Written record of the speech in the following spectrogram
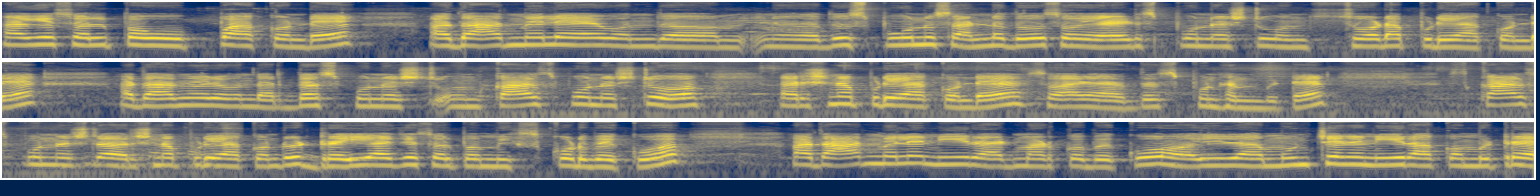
ಹಾಗೆ ಸ್ವಲ್ಪ ಉಪ್ಪು ಹಾಕ್ಕೊಂಡೆ ಅದಾದಮೇಲೆ ಒಂದು ಅದು ಸ್ಪೂನು ಸಣ್ಣದು, ಸೊ ಎರಡು ಸ್ಪೂನಷ್ಟು ಒಂದು ಸೋಡಾ ಪುಡಿ ಹಾಕ್ಕೊಂಡೆ ಅದಾದಮೇಲೆ ಒಂದು ಅರ್ಧ ಸ್ಪೂನಷ್ಟು, ಒಂದು ಕಾಲು ಸ್ಪೂನಷ್ಟು ಅರಿಶಿನ ಪುಡಿ ಹಾಕ್ಕೊಂಡೆ ಸಾರಿ ಅರ್ಧ ಸ್ಪೂನ್ ಅಂದ್ಬಿಟ್ಟೆ. ಕಾಲು ಸ್ಪೂನಷ್ಟು ಅರಿಶಿನ ಪುಡಿ ಹಾಕ್ಕೊಂಡು ಡ್ರೈ ಆಗಿ ಸ್ವಲ್ಪ ಮಿಕ್ಸ್ ಕೊಡಬೇಕು. ಅದಾದಮೇಲೆ ನೀರು ಆ್ಯಡ್ ಮಾಡ್ಕೋಬೇಕು. ಇಲ್ಲ, ಮುಂಚೆನೇ ನೀರು ಹಾಕ್ಕೊಂಬಿಟ್ರೆ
